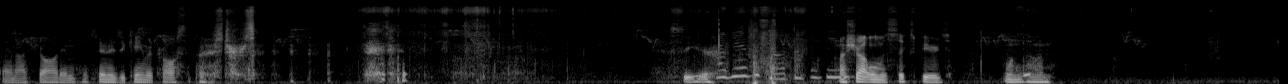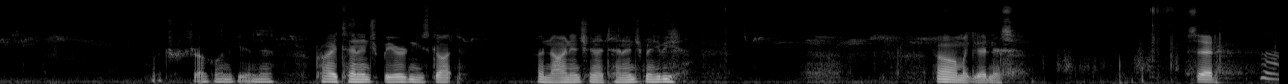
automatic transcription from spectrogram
And I shot him as soon as he came across the posters. See here. Have you ever shot beard? I shot one with six beards one time. Struggling to get in there. Probably a 10 inch beard, and he's got a 9 inch and a 10 inch, maybe. Oh my goodness. Said, Huh.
